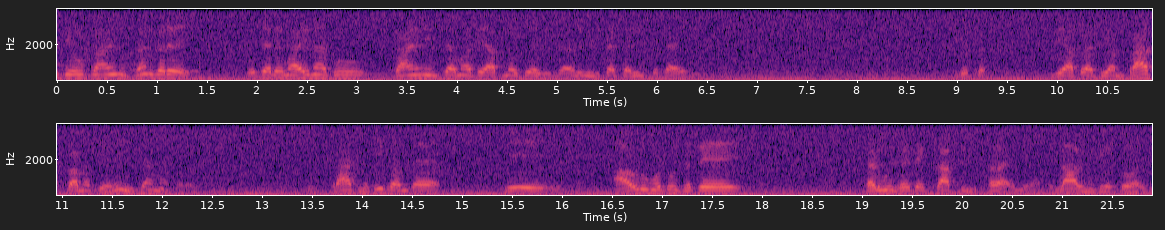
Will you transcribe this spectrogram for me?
જેવું પ્રાણી નુકસાન કરે, તો ત્યારે મારી નાખવું પ્રાણી હિંસા માટે આપનો છે હિંસા કરી શકાય જે આપણાથી આમ ત્રાસ પામે છે, એની હિંસા ના કરાય ત્રાસ નથી પામતા. કે આવડું મોટું છે તે તળવું છે તે કાપી ખવાય લાલ નીકળે તો હોય.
